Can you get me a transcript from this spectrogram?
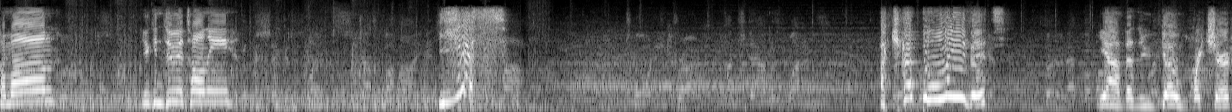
Come on! You can do it, Tony! Yes! I can't believe it! Yeah, there you go, Richard.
